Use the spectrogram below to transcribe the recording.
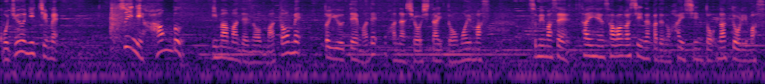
50日目。ついに半分今までのまとめというテーマでお話をしたいと思います。すみません。大変騒がしい中での配信となっております。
